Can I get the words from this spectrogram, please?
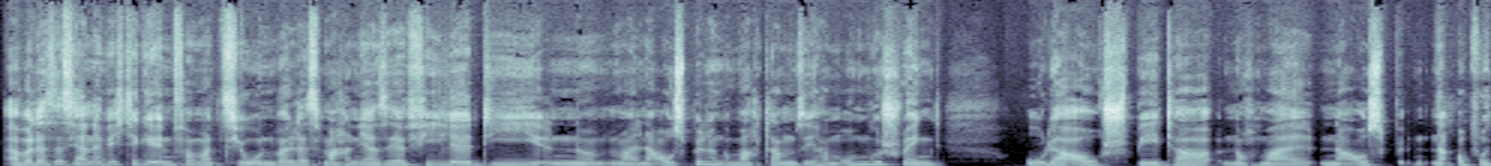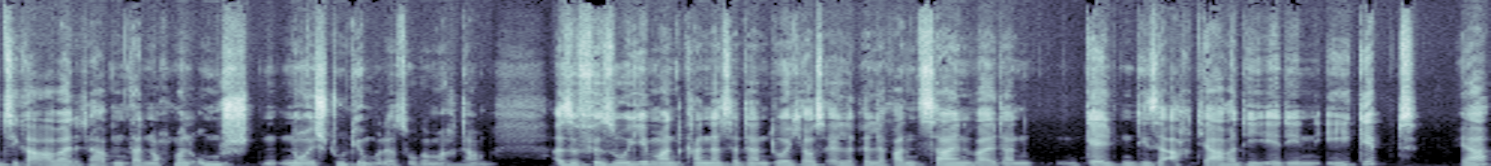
Aber das ist ja eine wichtige Information, weil das machen ja sehr viele, die eine, mal eine Ausbildung gemacht haben, sie haben umgeschwenkt oder auch später nochmal eine Ausbildung, obwohl sie gearbeitet haben, dann nochmal um ein neues Studium oder so gemacht haben. Also für so jemand kann das ja dann durchaus relevant sein, weil dann gelten diese acht Jahre, die ihr denen eh gibt, ja.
